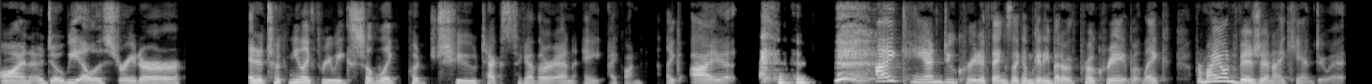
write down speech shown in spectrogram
on Adobe Illustrator and it took me like three weeks to like put two texts together and a icon. Like I I can do creative things like I'm getting better with Procreate, but like for my own vision, I can't do it.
